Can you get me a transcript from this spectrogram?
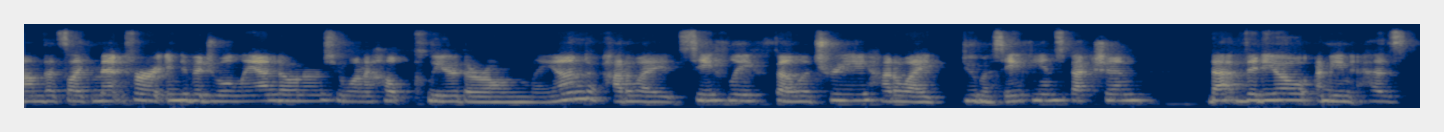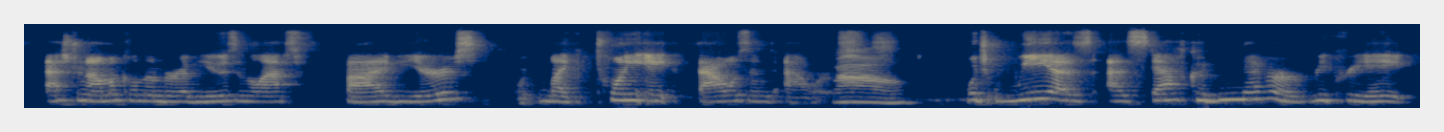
um, that's like meant for individual landowners who want to help clear their own land. How do I safely fell a tree? How do I do my safety inspection? That video, I mean, has astronomical number of views in the last five years, like 28,000 hours. Wow. Which we as as staff could never recreate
